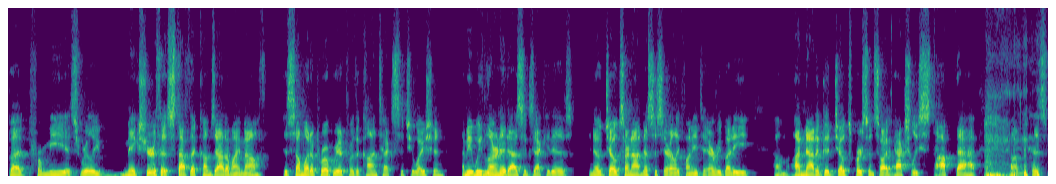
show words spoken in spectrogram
But for me, it's really make sure the stuff that comes out of my mouth is somewhat appropriate for the context situation. I mean, we learn it as executives. You know, jokes are not necessarily funny to everybody. Um, I'm not a good jokes person, so I actually stopped that um, because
